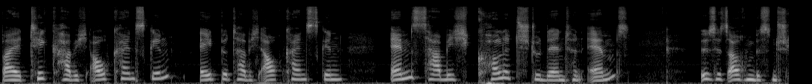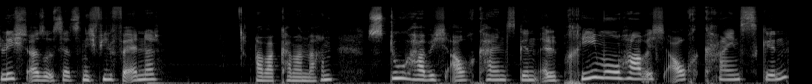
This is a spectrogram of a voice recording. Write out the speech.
Bei Tick habe ich auch keinen Skin. 8-Bit habe ich auch keinen Skin. Ems habe ich College-Studentin Ems. Ist jetzt auch ein bisschen schlicht, also ist jetzt nicht viel verändert. Aber kann man machen. Stu habe ich auch keinen Skin. El Primo habe ich auch keinen Skin.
